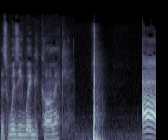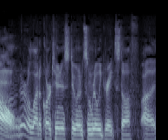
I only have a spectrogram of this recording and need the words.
this Wizzywig comic. Ow! Um, there are a lot of cartoonists doing some really great stuff. Uh,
